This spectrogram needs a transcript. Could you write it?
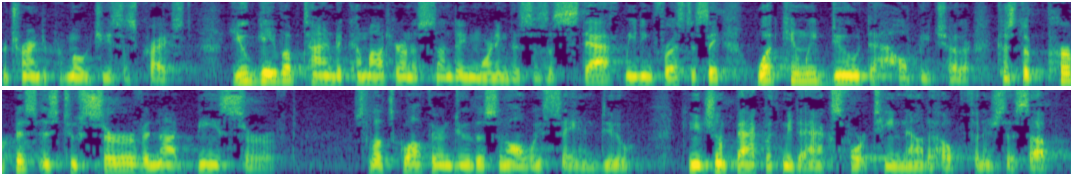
We're trying to promote Jesus Christ. You gave up time to come out here on a Sunday morning. This is a staff meeting for us to say, what can we do to help each other? Because the purpose is to serve and not be served. So let's go out there and do this and always say and do. Can you jump back with me to Acts 14 now to help finish this up?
